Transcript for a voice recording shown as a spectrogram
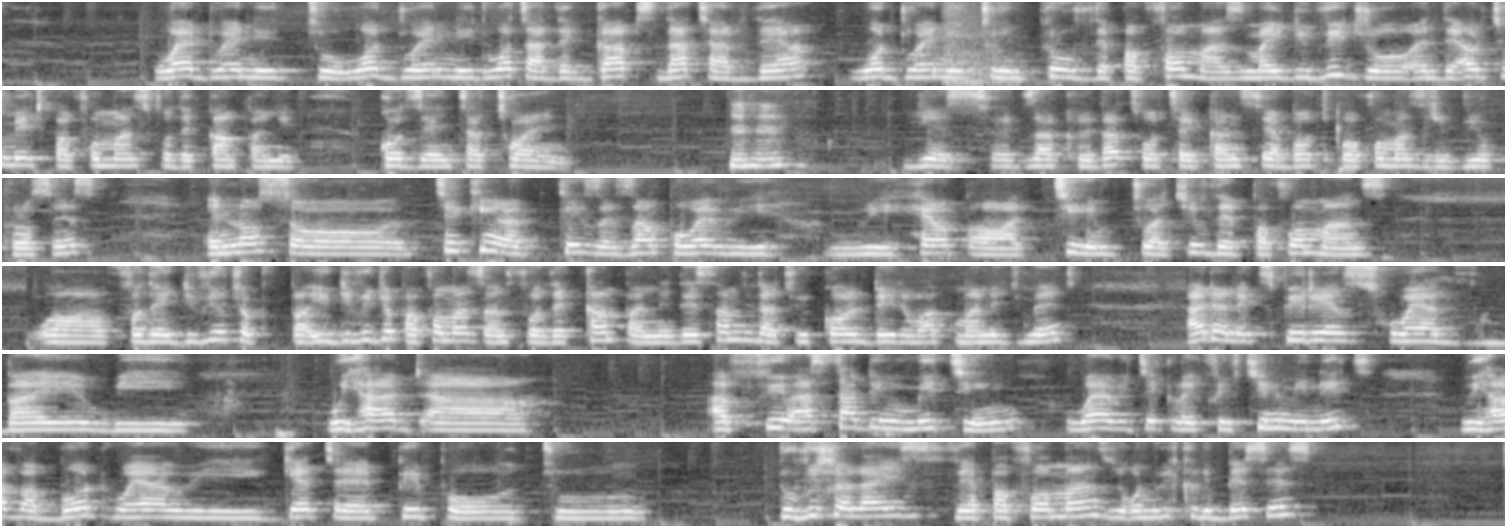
Where do I need to, what do I need, what are the gaps that are there? What do I need to improve the performance, my individual and the ultimate performance for the company, because they're intertwined. Mm-hmm. Yes, exactly. That's what I can say about performance review process. And also taking a case example where we we help our team to achieve their performance uh, for the individual individual performance and for the company. There's something that we call daily work management. Had an experience whereby we we had uh, a few a starting meeting where we take like 15 minutes. We have a board where we get uh, people to to visualize their performance on a weekly basis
